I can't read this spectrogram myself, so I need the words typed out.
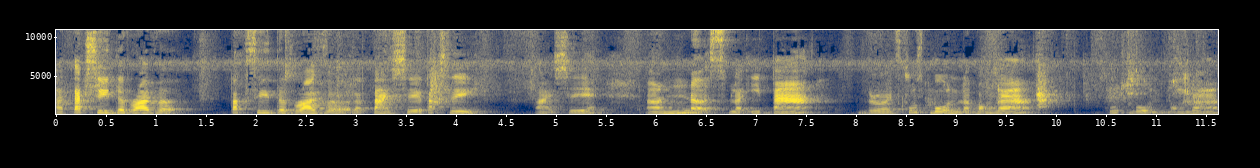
à, taxi driver. Taxi driver là tài xế taxi. Tài xế. À, nurse là y tá. Rồi football là bóng đá. Football bóng đá.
